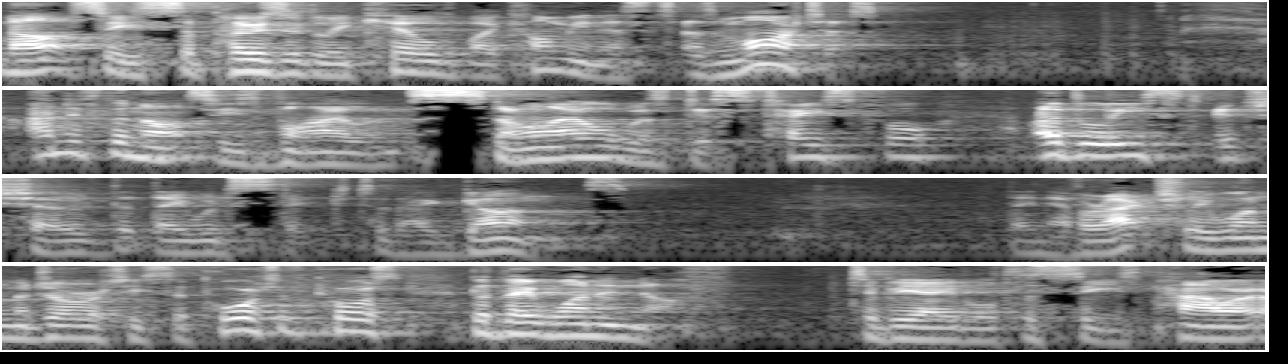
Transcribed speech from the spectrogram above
Nazis supposedly killed by communists as martyrs. And if the Nazis' violent style was distasteful, at least it showed that they would stick to their guns. They never actually won majority support, of course, but they won enough to be able to seize power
